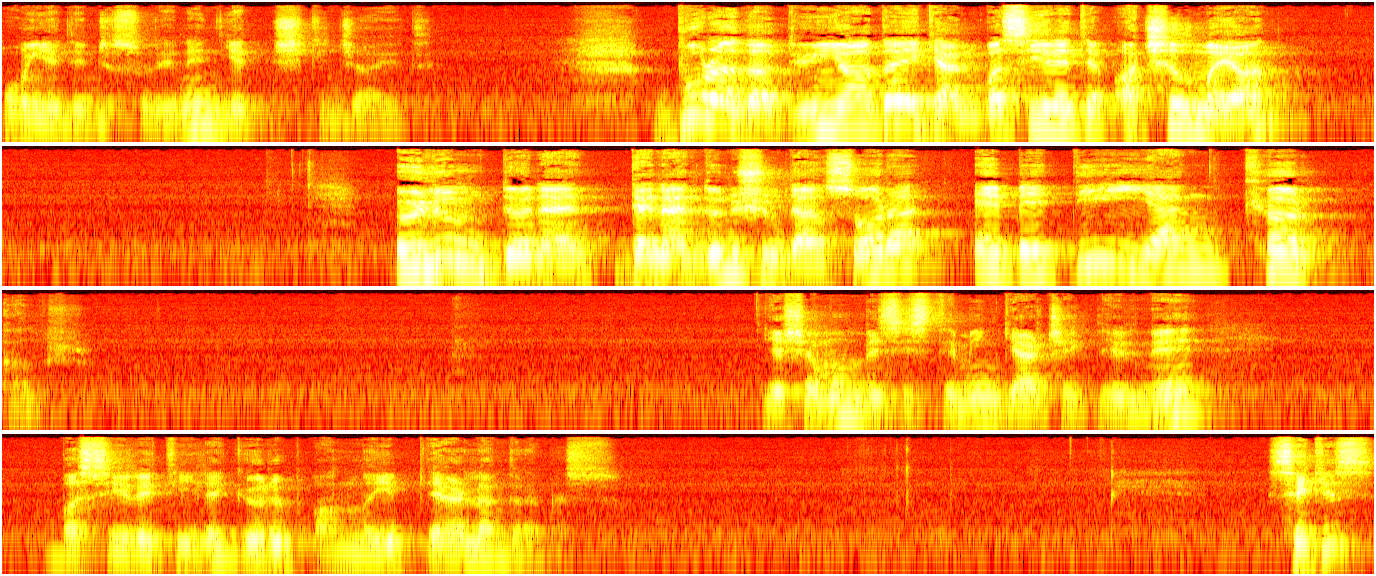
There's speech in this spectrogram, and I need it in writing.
17. surenin 72. ayeti. Burada dünyadayken basireti açılmayan ölüm dönen, denen dönüşümden sonra ebediyen kör kalır. Yaşamın ve sistemin gerçeklerini basiretiyle görüp anlayıp değerlendiremez. 8.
